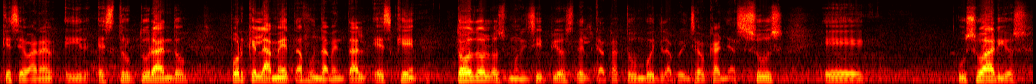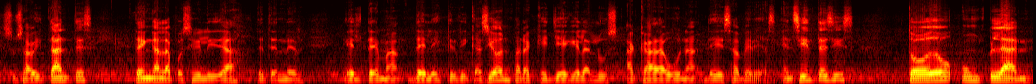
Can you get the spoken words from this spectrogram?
que se van a ir estructurando porque la meta fundamental es que todos los municipios del Catatumbo y de la provincia de Ocaña, sus eh, usuarios, sus habitantes, tengan la posibilidad de tener el tema de electrificación para que llegue la luz a cada una de esas veredas. En síntesis, todo un plan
